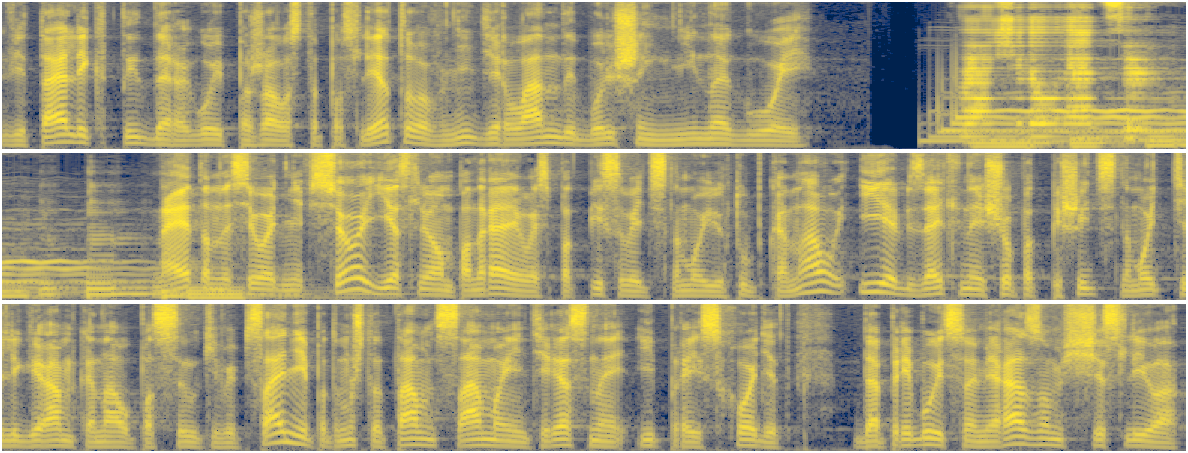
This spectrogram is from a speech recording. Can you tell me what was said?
Виталик, ты, дорогой, пожалуйста, после этого в Нидерланды больше ни ногой. На этом на сегодня все. Если вам понравилось, подписывайтесь на мой YouTube канал и обязательно еще подпишитесь на мой Telegram канал по ссылке в описании, потому что там самое интересное и происходит. Да пребудет с вами разум, счастливо!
